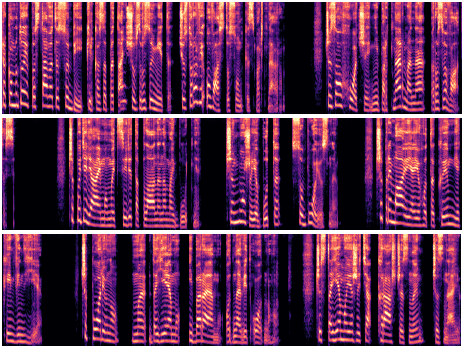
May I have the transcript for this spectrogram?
Рекомендую поставити собі кілька запитань, щоб зрозуміти, чи здорові у вас стосунки з партнером, чи заохочує мій партнер мене розвиватися, чи поділяємо ми цілі та плани на майбутнє, чи можу я бути собою з ним, чи приймаю я його таким, яким він є, чи порівну ми даємо і беремо одне від одного, чи стає моє життя краще з ним чи з нею.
